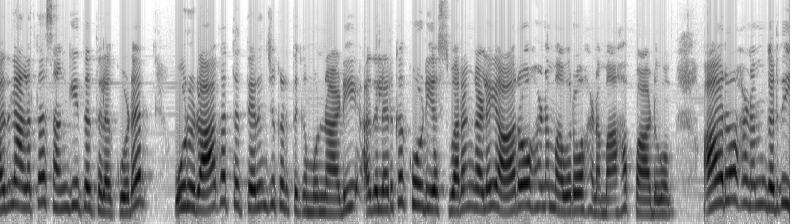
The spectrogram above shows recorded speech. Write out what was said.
அதனால தான் சங்கீதத்தில் கூட ஒரு ராகத்தை தெரிஞ்சுக்கிறதுக்கு முன்னாடி அதில் இருக்கக்கூடிய ஸ்வரங்களை ஆரோகணம் அவரோகணமாக பாடுவோம். ஆரோகணம்ங்கிறது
